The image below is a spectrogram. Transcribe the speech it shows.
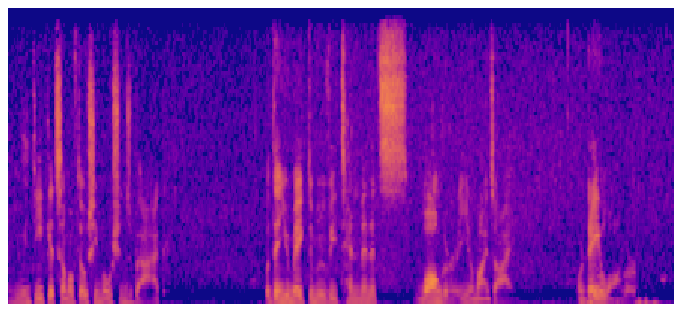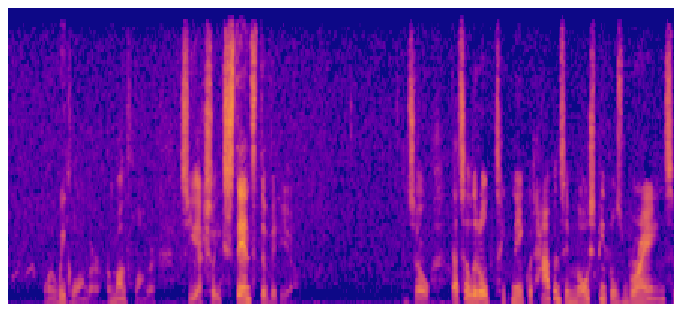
and you indeed get some of those emotions back, but then you make the movie 10 minutes longer in your mind's eye, or day longer, or a week longer, or month longer. So you actually extend the video. And so that's a little technique. What happens in most people's brains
